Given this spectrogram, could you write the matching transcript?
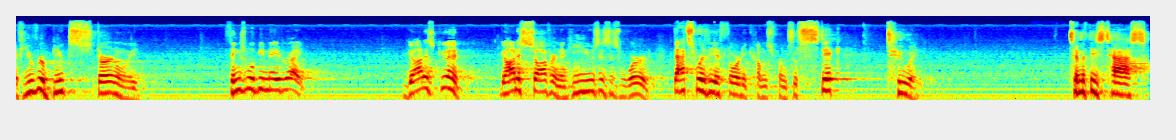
if you rebuke sternly, things will be made right. God is good. God is sovereign, and He uses His word. That's where the authority comes from. So stick to it. Timothy's task,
